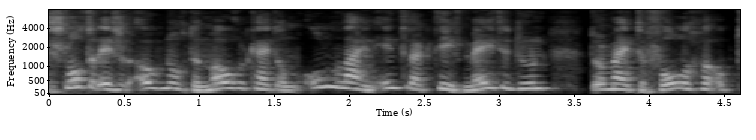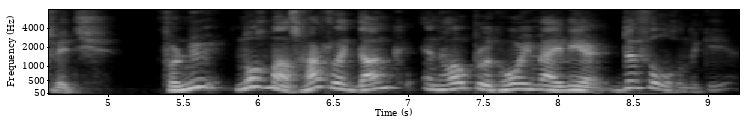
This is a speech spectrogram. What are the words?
slotte is er ook nog de mogelijkheid om online interactief mee te doen door mij te volgen op Twitch. Voor nu nogmaals hartelijk dank en hopelijk hoor je mij weer de volgende keer.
